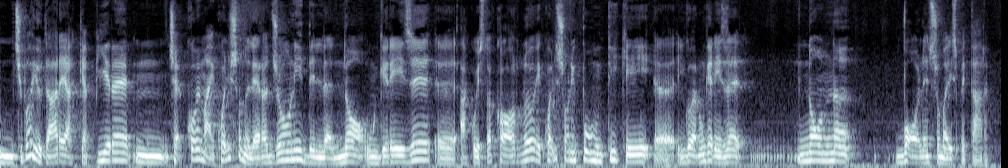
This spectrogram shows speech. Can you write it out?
Mm, ci può aiutare a capire mm, cioè, come mai, quali sono le ragioni del no ungherese eh, a questo accordo e quali sono i punti che eh, il governo ungherese non vuole insomma, rispettare?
